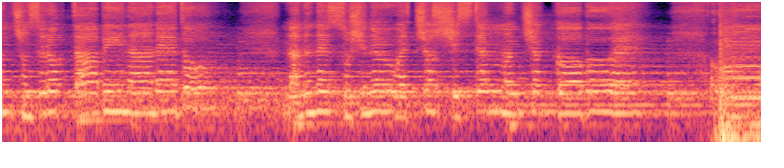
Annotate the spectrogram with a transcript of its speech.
선촌스럽다 비난해도 나는 내 소신을 외쳐 시스템만 착 거부해 오.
